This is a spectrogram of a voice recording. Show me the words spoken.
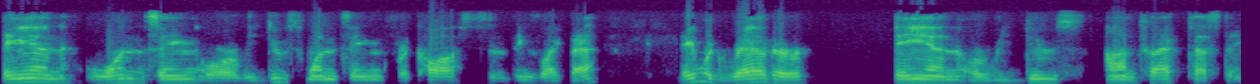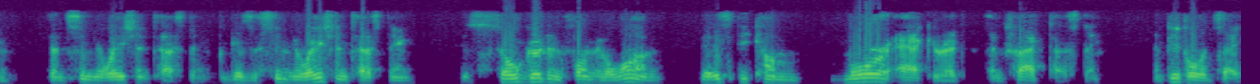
ban one thing or reduce one thing for costs and things like that, they would rather ban or reduce on track testing than simulation testing because the simulation testing is so good in Formula One that it's become more accurate than track testing. And people would say,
